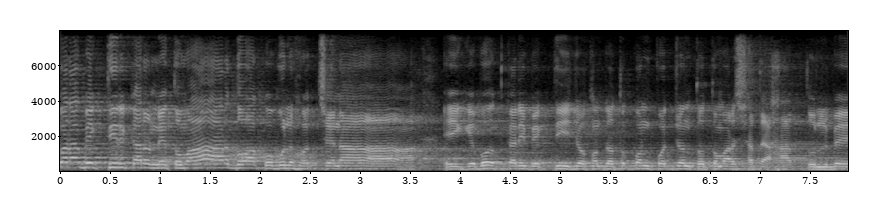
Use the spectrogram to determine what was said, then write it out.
করা ব্যক্তির কারণে তোমার দোয়া কবুল হচ্ছে না। এই গেবোধকারী ব্যক্তি যখন, যতক্ষণ পর্যন্ত তোমার সাথে হাত তুলবে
